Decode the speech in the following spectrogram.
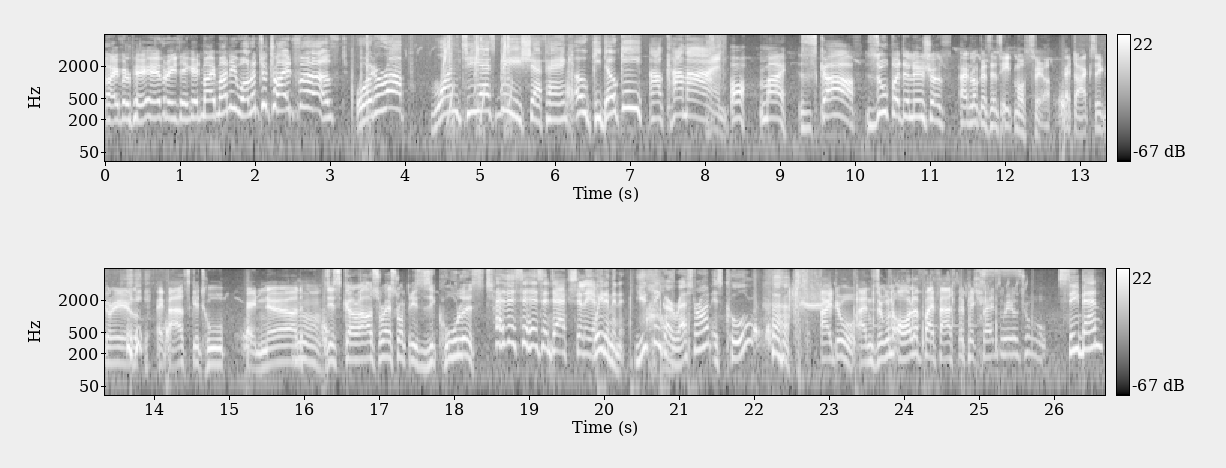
I will pay everything in my money wallet to try it first. Order up! One TSB, Chef Hank. Okie dokie. Oh, come on. Oh, my scarf. Super delicious. And look at this atmosphere. A taxi grill, a basket hoop, a nerd. Hmm. This garage restaurant is the coolest. This isn't actually a. Wait a minute. You think our restaurant is cool? I do, and soon all of my Fast Epic friends will too. See, Ben?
